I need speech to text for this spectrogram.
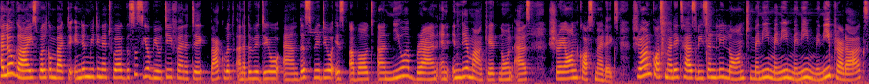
Hello guys, welcome back to Indian Beauty Network. This is your beauty fanatic back with another video and this video is about a newer brand in India market known as Shryoan Cosmetics. Shryoan Cosmetics has recently launched many many many many products.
